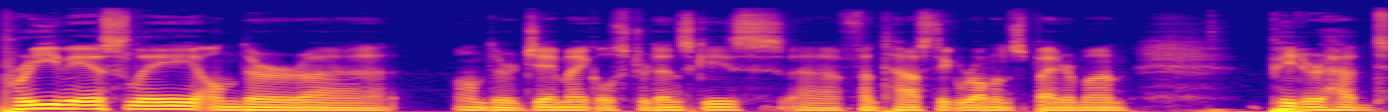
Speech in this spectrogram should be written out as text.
previously, under uh, under J. Michael Straczynski's uh, fantastic run on Spider-Man, Peter had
